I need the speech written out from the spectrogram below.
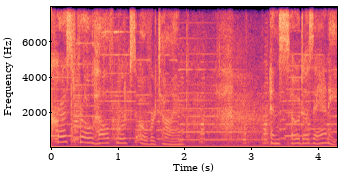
Crest Pro Health works overtime. And so does Annie.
